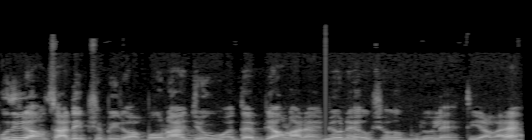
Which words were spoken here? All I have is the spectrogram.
ဘူးတီတောင်ဇာတိဖြစ်ပြီးတော့ပုံနာကျွန်းကိုအသက်ပြောင်းလာတဲ့မြို့နယ်အုပ်ချုပ်ရေးမှူးလို့လည်းသိရပါတယ်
